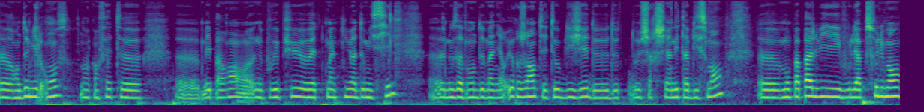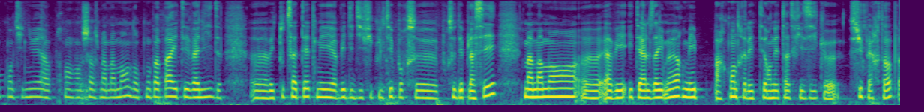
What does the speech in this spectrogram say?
en 2011. Donc en fait, mes parents ne pouvaient plus être maintenus à domicile. nous avons de manière urgente été obligés de, chercher un établissement. mon papa, lui, voulait absolument continuer à prendre en charge ma maman. Donc mon papa était valide avec toute sa tête, mais avait des difficultés pour se, pour se déplacer. Ma maman avait été Alzheimer, mais par contre, elle était en état de physique super top.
